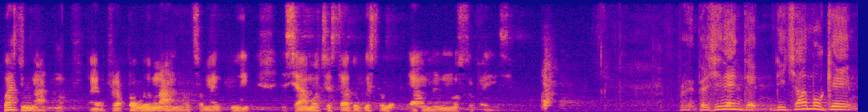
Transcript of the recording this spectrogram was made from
quasi un anno, eh, fra poco è un anno insomma, in cui siamo, c'è stato questo lockdown nel nostro paese. Presidente, diciamo che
